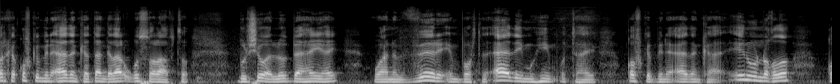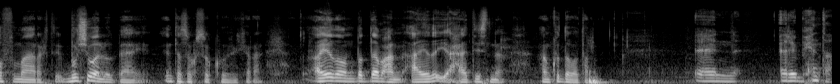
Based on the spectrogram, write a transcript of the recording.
marka qofka bini aadanka haddaan gadaal ugu soo laabto bulsho waa loo baahan yahay waana very important. Aaday muhiim u tahay qofka bini aadanka inuu noqdo qof maaragtay. Bulsho waa loo baahan yahay. Intaasoo ku soo koobi karaa. Ayadoon ba dabcan aayado iyo axaadiisna aan ku daba erey bixinta.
